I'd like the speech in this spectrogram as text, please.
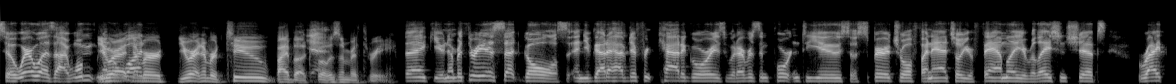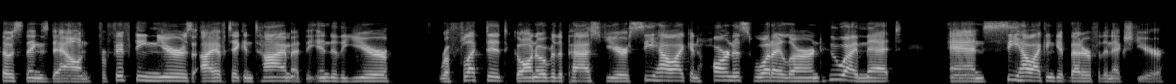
So where was I? One, you were at one, number you were at number two by books. Yeah. What was number three? Thank you. Number three is set goals, and you've got to have different categories, whatever's important to you. So spiritual, financial, your family, your relationships. Write those things down. For 15 years, I have taken time at the end of the year, reflected, gone over the past year, see how I can harness what I learned, who I met, and see how I can get better for the next year.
